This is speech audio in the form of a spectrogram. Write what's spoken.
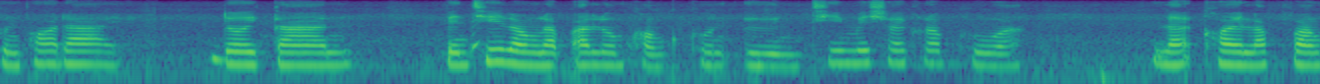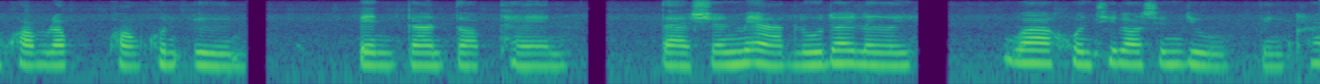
คุณพ่อได้ โดยการ เป็นที่รองรับอารมณ์ของคนอื่นที่ไม่ใช่ครอบครัว และคอยรับฟังความรับของคนอื่น เป็นการตอบแทน แต่ฉันไม่อาจรู้ได้เลย ว่าคนที่รอฉันอยู่เป็นใคร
